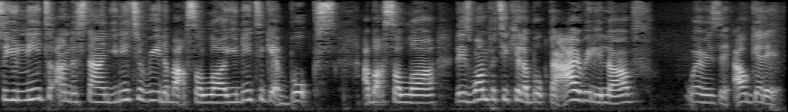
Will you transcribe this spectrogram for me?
So you need to understand, you need to read about salah, you need to get books about salah. There's one particular book that I really love. Where is it? I'll get it.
